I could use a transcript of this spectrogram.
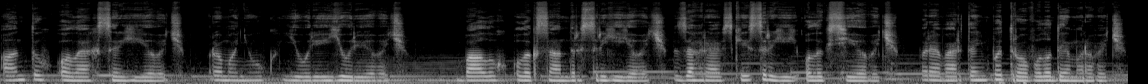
Антух Олег Сергійович, Романюк Юрій Юрійович, Балух Олександр Сергійович, Загревський Сергій Олексійович, Перевертень Петро Володимирович,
